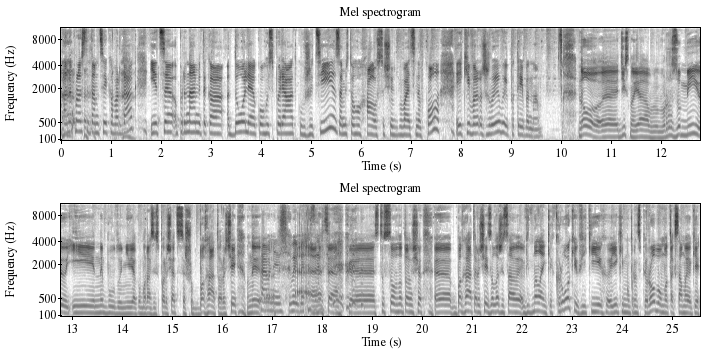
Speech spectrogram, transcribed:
А не просто там цей кавардак, і це принаймні така доля якогось порядку в житті, замість того хаосу, що відбувається навколо, який важливий і потрібен нам. Ну е, дійсно, я розумію і не буду ні в якому разі сперечатися, що багато речей вони е, вибір. е, так стосовно того, що багато речей залежить саме від маленьких кроків, які, які ми в принципі робимо, так само як і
